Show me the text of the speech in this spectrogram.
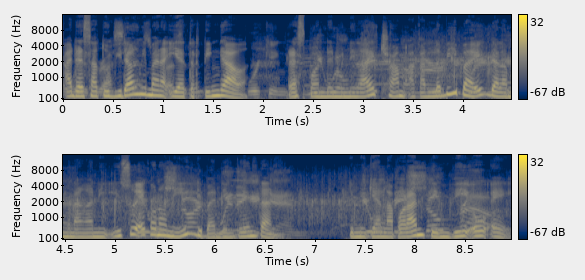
ada satu bidang di mana ia tertinggal. Responden menilai Trump akan lebih baik dalam menangani isu ekonomi dibanding Clinton. Demikian laporan tim VOA.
